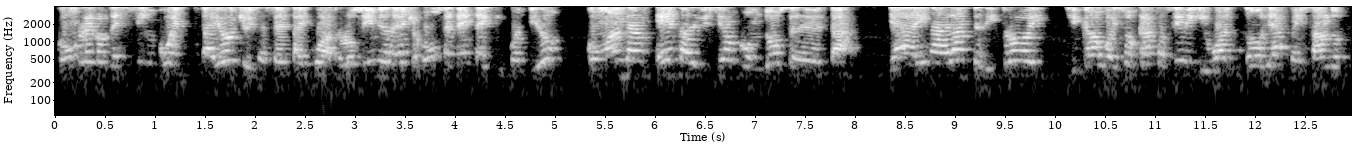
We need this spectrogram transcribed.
con un récord de 58 y 64. Los indios, de hecho, con un 70 y 52, comandan esa división con 12 de ventaja. Ya de ahí en adelante, Detroit, Chicago, hizo Kansas City, igual todos ya pensando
